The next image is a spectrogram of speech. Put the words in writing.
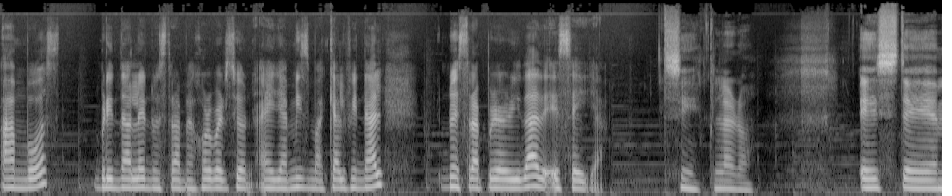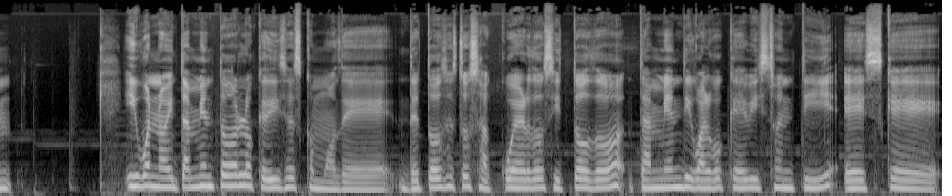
ambos brindarle nuestra mejor versión a ella misma, que al final nuestra prioridad es ella. Sí, claro. Este, y bueno, y también todo lo que dices como de, de, todos estos acuerdos y todo, también digo algo que he visto en ti, es que,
